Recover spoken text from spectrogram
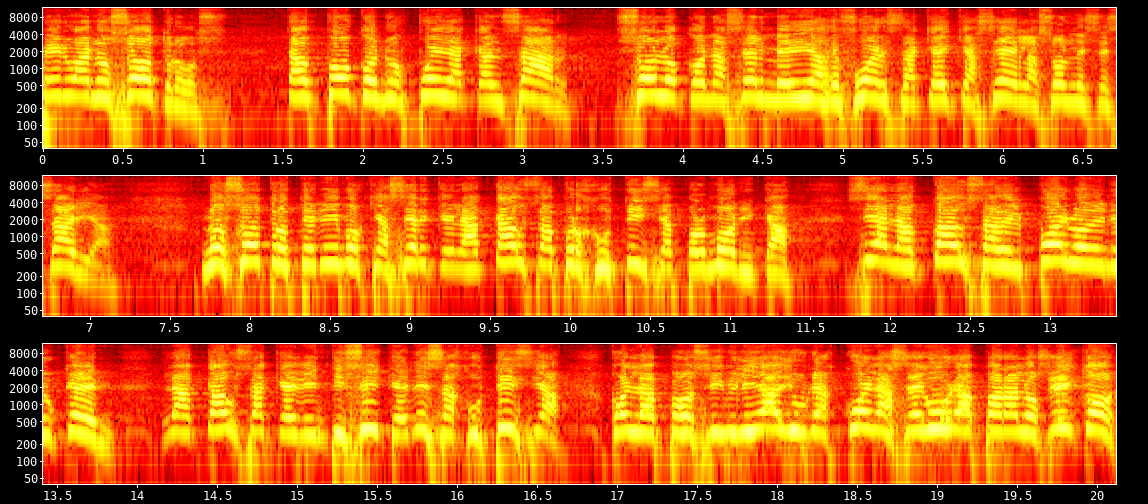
pero a nosotros tampoco nos puede alcanzar solo con hacer medidas de fuerza, que hay que hacerlas, son necesarias. Nosotros tenemos que hacer que la causa por justicia por Mónica sea la causa del pueblo de Neuquén, la causa que identifique en esa justicia con la posibilidad de una escuela segura para los hijos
